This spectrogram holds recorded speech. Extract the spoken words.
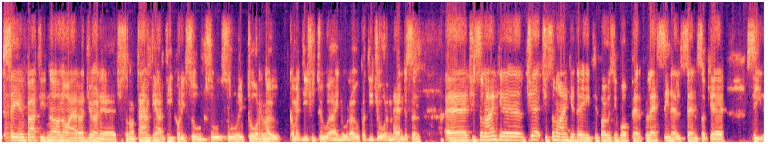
Sì, infatti, no, no, hai ragione. Ci sono tanti articoli sul, sul, sul ritorno, come dici tu, eh, in Europa di Jordan Henderson. Eh, ci, sono anche, ci, sono anche, dei tifosi un po' perplessi, nel senso che si,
